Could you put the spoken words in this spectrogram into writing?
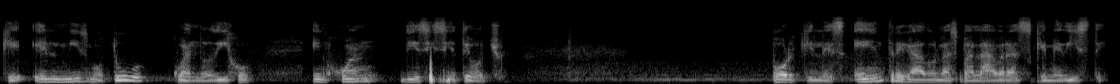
que Él mismo tuvo cuando dijo en Juan 17.8, porque les he entregado las palabras que me diste,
